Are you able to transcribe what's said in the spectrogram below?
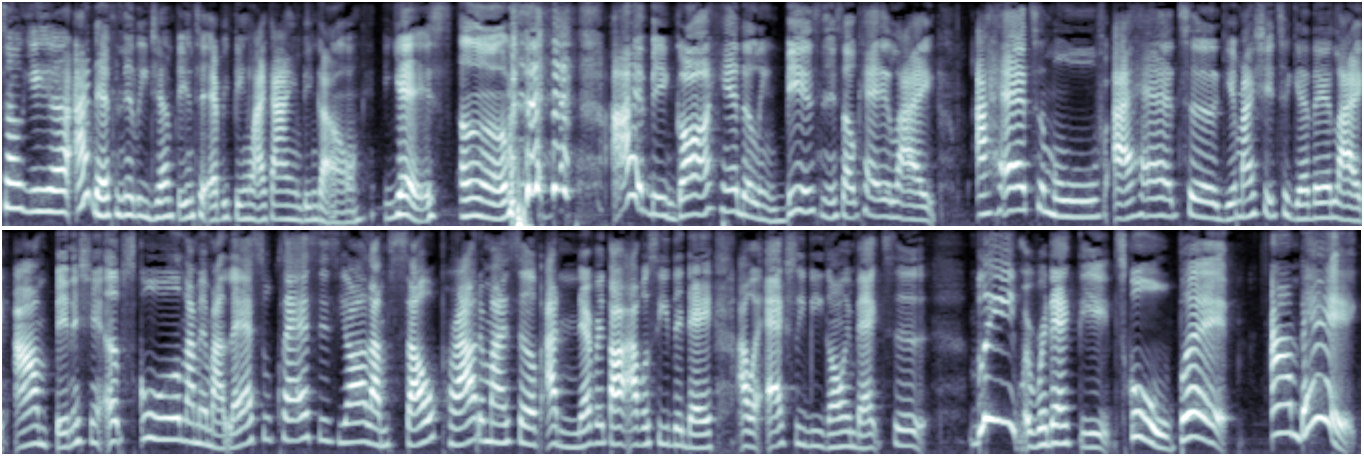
So yeah, I definitely jumped into everything like I ain't been gone. Yes. Um I have been gone handling business, okay? Like I had to move. I had to get my shit together. Like, I'm finishing up school. I'm in my last two classes, y'all. I'm so proud of myself. I never thought I would see the day I would actually be going back to bleep redacted school, but I'm back.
